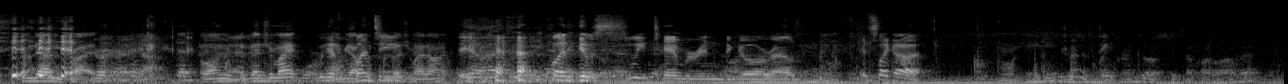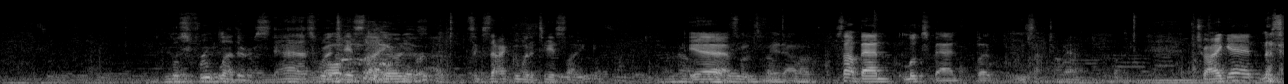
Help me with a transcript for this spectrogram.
come down and try it. Along with the Vegemite, We have maybe I'll put some plenty- Vegemite on it. Yeah, plenty of sweet tamarind to go around. It's like a. I'm trying to think. Those fruit leathers. Yeah, that's what it Oh, tastes like. there it is. It's exactly what it tastes like. Yeah, That's what it's made out of. it's not bad. Looks bad, but it's not too bad. Try again.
